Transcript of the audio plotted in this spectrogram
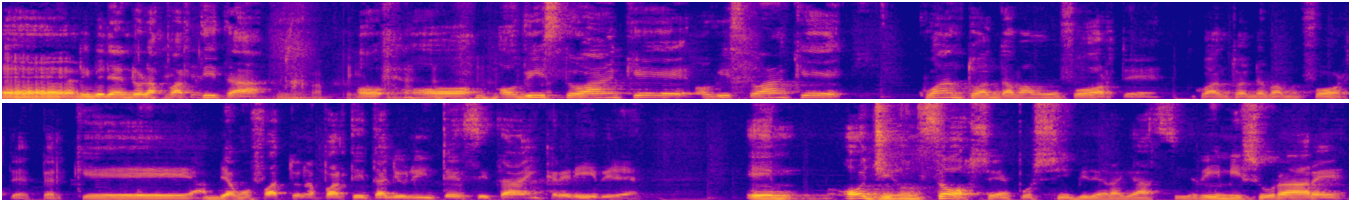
Eh, rivedendo la partita ho, ho- ho visto anche, ho visto anche quanto andavamo forte, quanto andavamo forte, perché abbiamo fatto una partita di un'intensità incredibile. E oggi non so se è possibile, ragazzi, rimisurare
